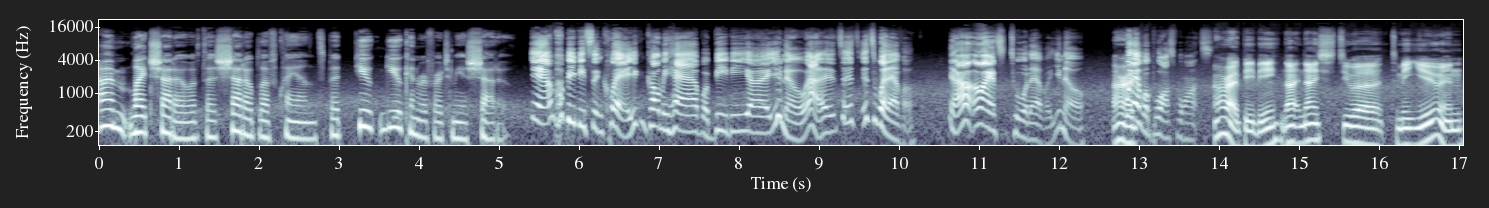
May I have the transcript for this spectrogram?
I'm Light Shadow of the Shadow Bluff clans, but you you can refer to me as Shadow. Yeah, I'm Habibi Sinclair. You can call me Hab or BB. Uh, you know, uh, it's, it's it's whatever. Yeah, I'll, I'll answer to whatever. You know, All right. whatever boss wants. All right, BB. Ni- nice to uh to meet you and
